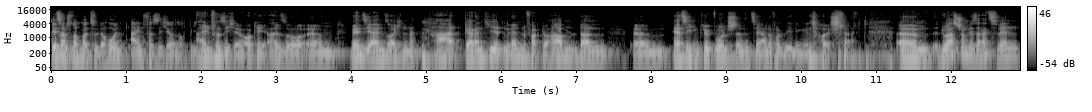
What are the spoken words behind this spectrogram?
Den Jetzt nochmal zu wiederholen, ein Versicherer noch bietet. Ein Versicherer, okay. Also ähm, wenn Sie einen solchen hart garantierten Rentenfaktor haben, dann ähm, herzlichen Glückwunsch, dann sind Sie einer von wenigen in Deutschland. Ähm, du hast schon gesagt, Sven,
